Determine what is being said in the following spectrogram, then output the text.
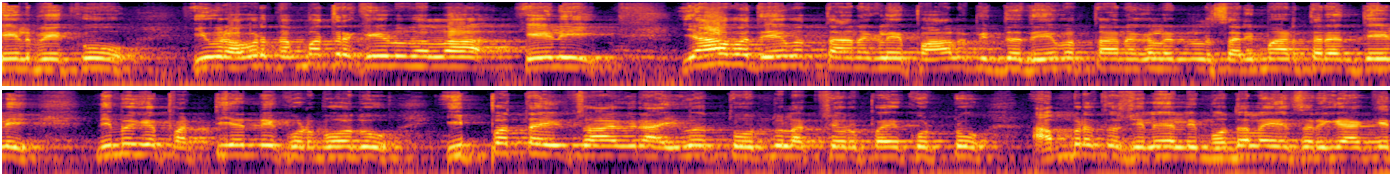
ಕೇಳಬೇಕು. ಇವರು ಅವರು ನಮ್ಮ ಹತ್ರ ಕೇಳುವುದಲ್ಲ, ಕೇಳಿ. ಯಾವ ದೇವಸ್ಥಾನಗಳೇ ಪಾಲು ಬಿದ್ದ ದೇವಸ್ಥಾನಗಳನ್ನೆಲ್ಲ ಸರಿ ಮಾಡ್ತಾರೆ ಅಂತೇಳಿ ನಿಮಗೆ ಪಟ್ಟಿಯನ್ನೇ ಕೊಡ್ಬೋದು. ಇಪ್ಪತ್ತೈದು ಸಾವಿರ ಐವತ್ತೊಂದು ಲಕ್ಷ ರೂಪಾಯಿ ಕೊಟ್ಟು ಅಮೃತ ಶಿಲೆಯಲ್ಲಿ ಮೊದಲ ಹೆಸರಿಗೆ ಹಾಕಿ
